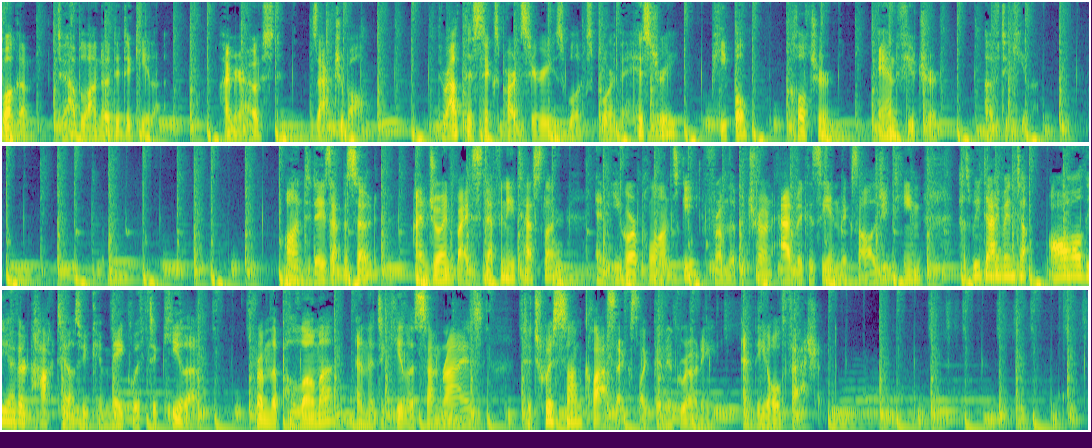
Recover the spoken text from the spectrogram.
Welcome to Hablando de Tequila. I'm your host, Zach Jabal. Throughout this six part series, we'll explore the history, people, culture, and future of tequila. On today's episode, I'm joined by Stephanie Tesler and Igor Polonsky from the Patron Advocacy and Mixology team as we dive into all the other cocktails you can make with tequila, from the Paloma and the Tequila Sunrise to twists on classics like the Negroni and the Old Fashioned.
